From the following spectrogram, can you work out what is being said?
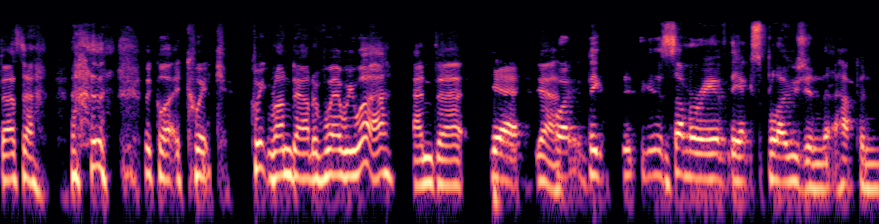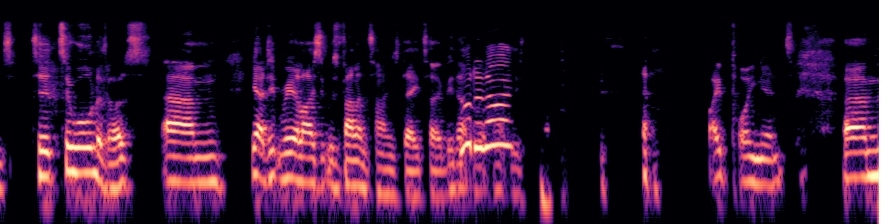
that's a, quite a quick quick rundown of where we were, and uh, yeah, yeah, quite a big, big summary of the explosion that happened to to all of us. Um, yeah, I didn't realise it was Valentine's Day, Toby. That, did I? quite poignant. Um,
